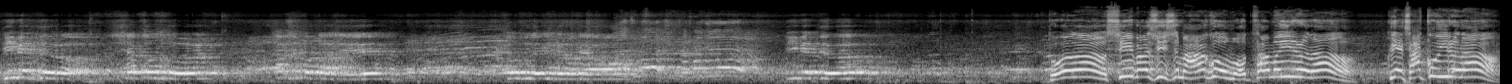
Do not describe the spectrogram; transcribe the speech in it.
B매트 시합 선수들 30번까지 선수 대기로 내려오세요. B매트 도나 수입할 수 있으면 하고 못하면 일어나. 그냥 잡고 일어나.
